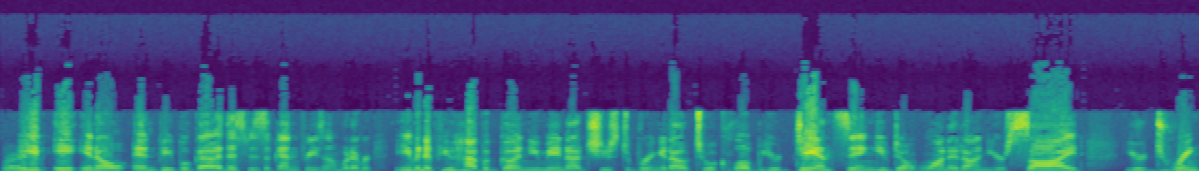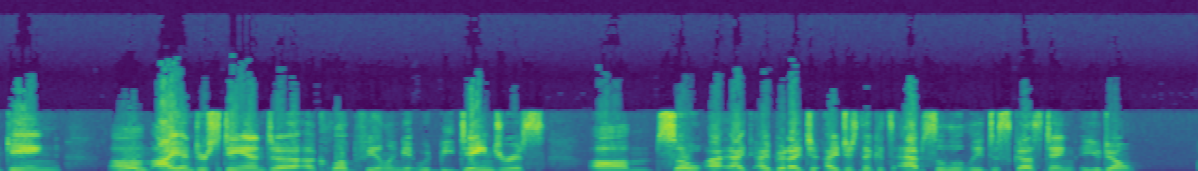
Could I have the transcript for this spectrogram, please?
Right. E- you know, and people go, oh, this is a gun-free zone, whatever. Even if you have a gun, you may not choose to bring it out to a club. You're dancing. You don't want it on your side. You're drinking. Um, right. I understand uh, a club feeling it would be dangerous. Um, so I, I, I but I, ju- I just think it's absolutely disgusting. You don't,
